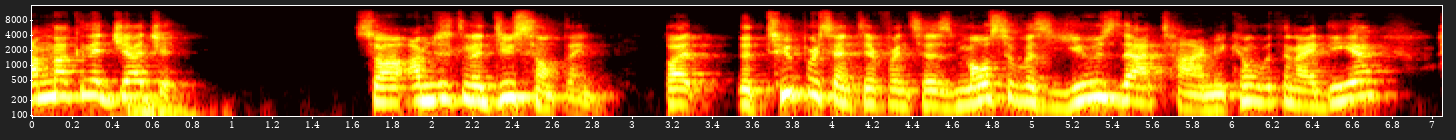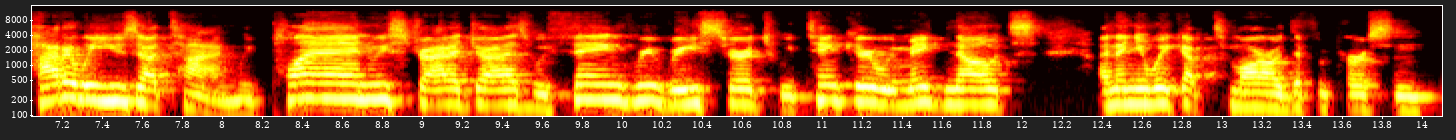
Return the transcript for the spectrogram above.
I'm not going to judge it, so I'm just going to do something. But the two percent difference is most of us use that time. You come up with an idea. How do we use that time? We plan, we strategize, we think, we research, we tinker, we make notes, and then you wake up tomorrow a different person,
